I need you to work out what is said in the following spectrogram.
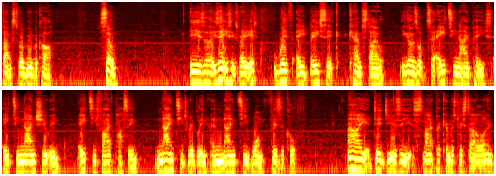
thanks to Aboubakar. So, he is, uh, he's 86 rated with a basic chem style. He goes up to 89 pace, 89 shooting, 85 passing, 90 dribbling, and 91 physical. I did use the sniper chemistry style on him.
